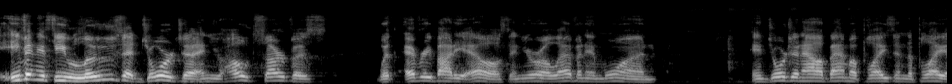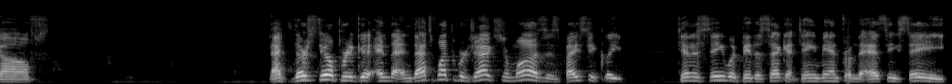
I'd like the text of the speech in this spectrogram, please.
even if you lose at Georgia and you hold service with everybody else, and you're 11 and one, and Georgia and Alabama plays in the playoffs. That they're still pretty good, and and that's what the projection was. Is basically Tennessee would be the second team in from the SEC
